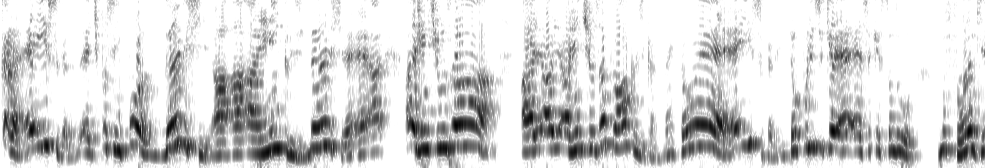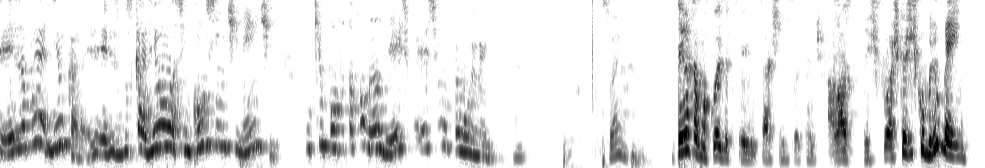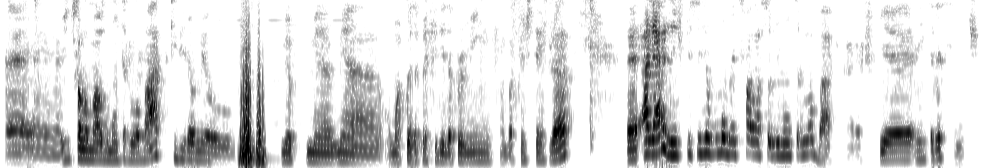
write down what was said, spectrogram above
Cara, é isso, cara. É tipo assim, pô, dane-se a, a, a ênclise, dane-se. É, é, a, a gente usa a, a, a, gente usa a próclise, cara. Né? Então é, é isso, cara. Então por isso que é essa questão do, do funk, eles apoiariam, cara. Eles buscariam, assim, conscientemente o que o povo tá falando. E esse, esse foi o movimento. Né? Isso aí. Tem mais alguma coisa que vocês acham importante falar? Acho que a gente cobriu bem. É, a gente falou mal do Monteiro Lobato, que virou meu meu, minha, minha, uma coisa preferida por mim há bastante tempo já. É, aliás, a gente precisa em algum momento falar sobre Monteiro Lobato, cara. Acho que é interessante.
